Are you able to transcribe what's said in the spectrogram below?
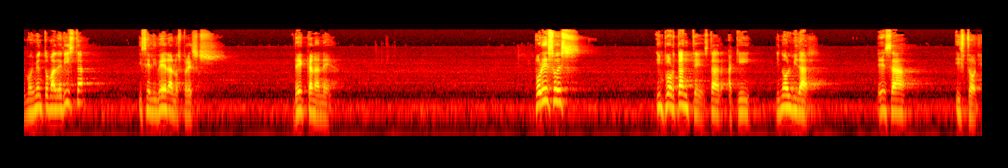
el movimiento maderista y se libera a los presos de Cananea. Por eso es importante estar aquí y no olvidar esa historia.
